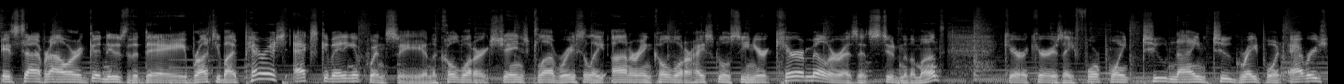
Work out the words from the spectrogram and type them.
It's time for our good news of the day, brought to you by Parrish Excavating of Quincy and the Coldwater Exchange Club, recently honoring Coldwater High School senior Kara Miller as its Student of the Month. Kara carries a 4.292 grade point average.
